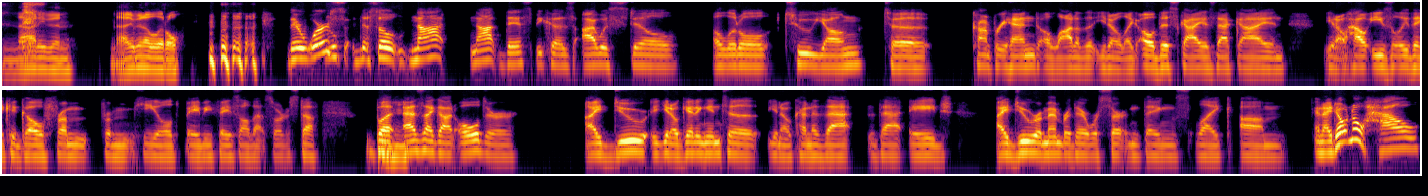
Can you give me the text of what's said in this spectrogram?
Not even, not even a little. there were nope. so not not this because I was still a little too young to comprehend a lot of the you know like oh this guy is that guy and you know how easily they could go from from healed baby face all that sort of stuff but mm-hmm. as i got older i do you know getting into you know kind of that that age i do remember there were certain things like um and i don't know how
